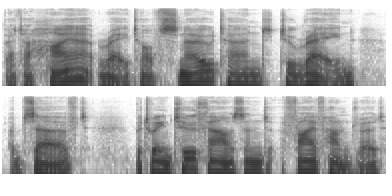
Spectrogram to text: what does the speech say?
that a higher rate of snow turned to rain observed between 2,500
